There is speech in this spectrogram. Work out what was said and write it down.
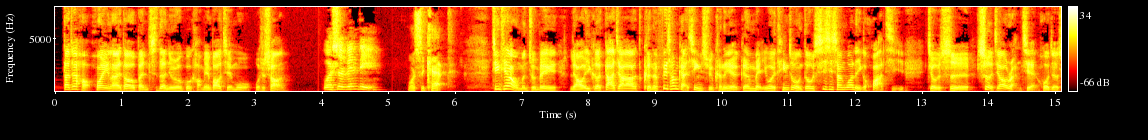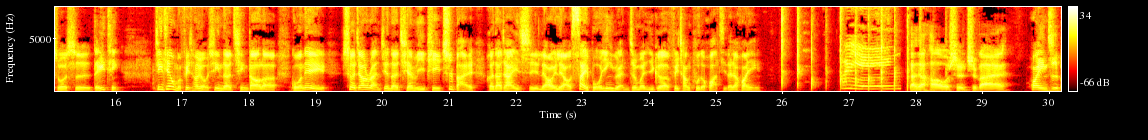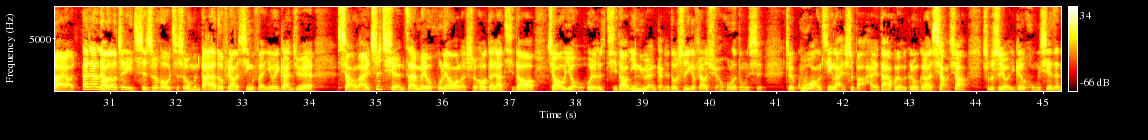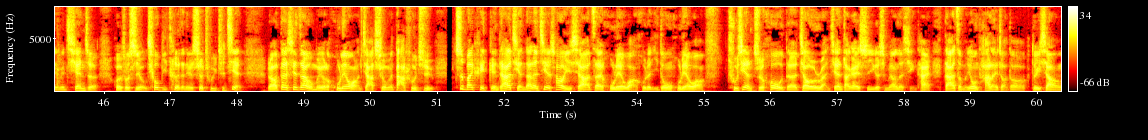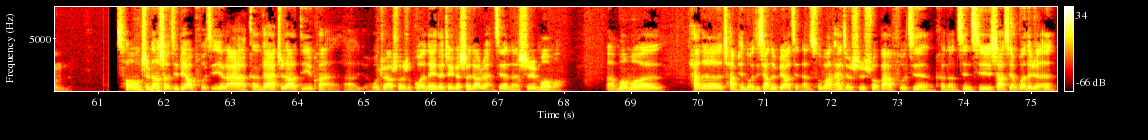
大家好，欢迎来到本期的牛油果烤面包节目，我是 Sean。我是 Wendy，我是 Cat。今天啊，我们准备聊一个大家可能非常感兴趣，可能也跟每一位听众都息息相关的一个话题，就是社交软件或者说是 dating。今天我们非常有幸的请到了国内社交软件的前 VP 知白，和大家一起聊一聊赛博姻缘这么一个非常酷的话题。大家欢迎，欢迎大家好，我是知白，欢迎知白啊！大家聊到这一期之后，其实我们大家都非常兴奋，因为感觉。想来之前，在没有互联网的时候，大家提到交友或者是提到姻缘，感觉都是一个非常玄乎的东西。这古往今来是吧？还有大家会有各种各样的想象，是不是有一根红线在那边牵着，或者说是有丘比特在那边射出一支箭？然后，但现在我们有了互联网的加持，我们大数据，志白可以给大家简单的介绍一下，在互联网或者移动互联网出现之后的交友软件大概是一个什么样的形态？大家怎么用它来找到对象？从智能手机比较普及以来啊，可能大家知道第一款啊，我主要说是国内的这个社交软件呢是陌陌，啊，陌陌它的产品逻辑相对比较简单粗暴，它就是说把附近可能近期上线过的人，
